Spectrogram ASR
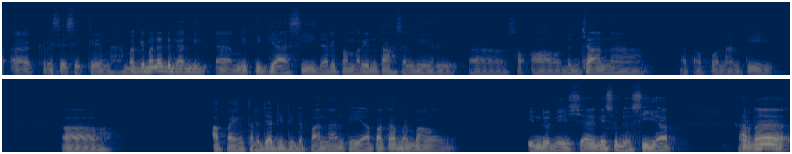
uh, krisis iklim, bagaimana dengan uh, mitigasi dari pemerintah sendiri uh, soal bencana ataupun nanti uh, apa yang terjadi di depan nanti? Apakah memang Indonesia ini sudah siap? Karena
